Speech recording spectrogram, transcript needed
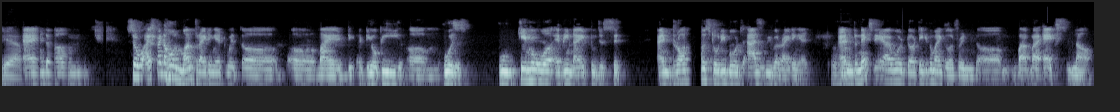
yeah, And um, so I spent a whole month writing it with uh, uh, my D- DOP, um, who was who came over every night to just sit and draw the storyboards as we were writing it. Mhm. And the next day, I would uh, take it to my girlfriend, um, my, my ex now,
